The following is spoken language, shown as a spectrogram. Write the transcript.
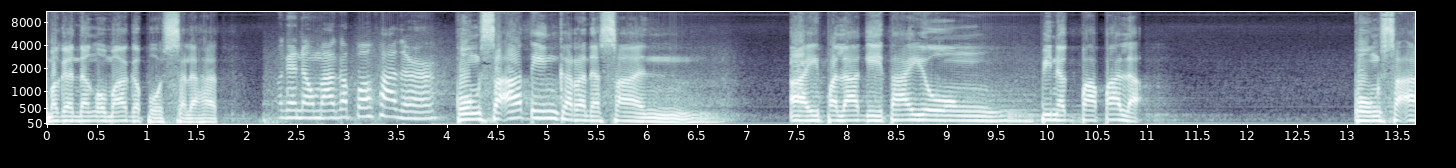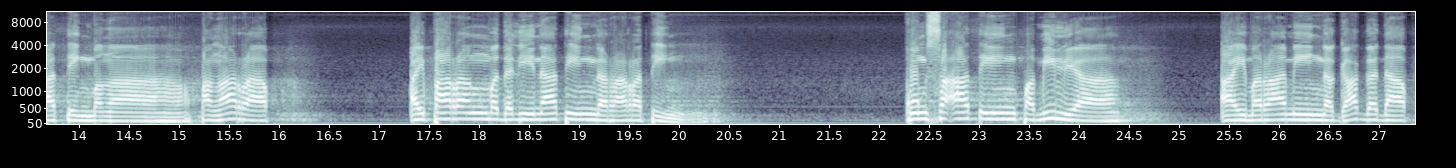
Magandang umaga po sa lahat. Magandang umaga po, Father. Kung sa ating karanasan ay palagi tayong pinagpapala, kung sa ating mga pangarap ay parang madali nating nararating, kung sa ating pamilya ay maraming nagaganap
